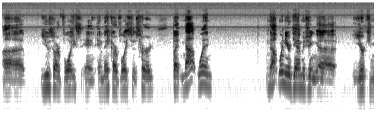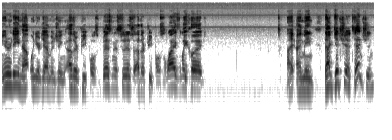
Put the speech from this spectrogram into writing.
uh, use our voice and, and make our voices heard, but not when, not when you're damaging uh, your community, not when you're damaging other people's businesses, other people's livelihood. I, I mean, that gets you attention,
